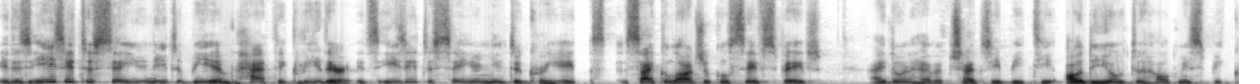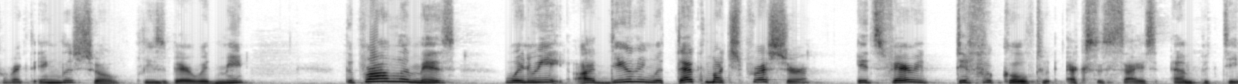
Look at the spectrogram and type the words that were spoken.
it is easy to say you need to be empathic leader. It's easy to say you need to create psychological safe space. I don't have a ChatGPT audio to help me speak correct English, so please bear with me. The problem is when we are dealing with that much pressure, it's very difficult to exercise empathy.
